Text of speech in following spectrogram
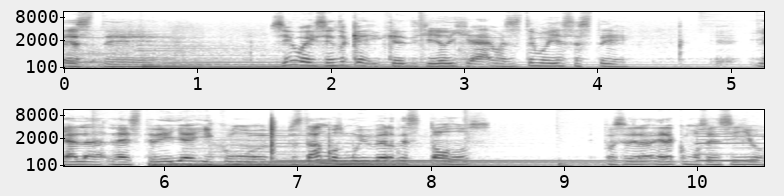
este. Sí, güey, siento que, que, que yo dije, ah, pues este güey es este. Ya la, la estrella, y como pues, estábamos muy verdes todos, pues era, era como sencillo.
